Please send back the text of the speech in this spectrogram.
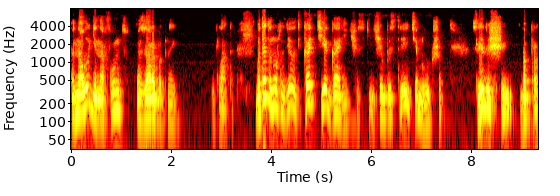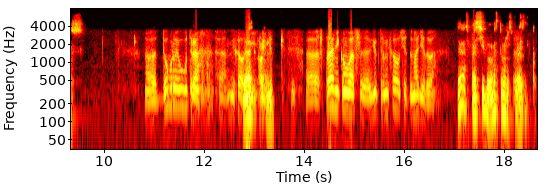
налоги на фонд заработной платы. Вот это нужно сделать категорически. И чем быстрее, тем лучше. Следующий вопрос. А, доброе утро, э, Михаил Леонидович. Э, с праздником вас, э, Виктор Михайлович из Домодедова. Да, спасибо, вас тоже с праздником.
